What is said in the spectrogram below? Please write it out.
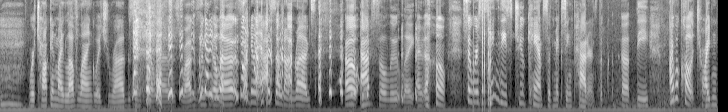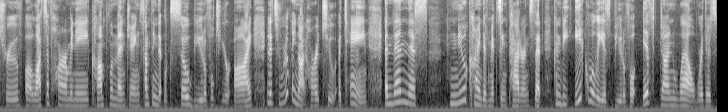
We're talking my love language, rugs and pillows, rugs We and got to do a, pillows. we got to do an episode on rugs. oh, absolutely. Oh, so we're seeing these two camps of mixing patterns. The uh, the I will call it tried and true. Uh, lots of harmony, complementing something that looks so beautiful to your eye, and it's really not hard to attain. And then this new kind of mixing patterns that can be equally as beautiful if done well, where there's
